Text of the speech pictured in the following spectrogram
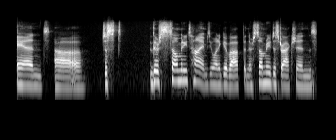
and uh, just there's so many times you want to give up, and there's so many distractions,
